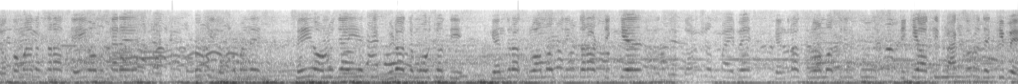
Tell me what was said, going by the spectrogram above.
লোক সেই অনুসারে সেই ଅନୁଯାୟୀ ଏଠି ଭିଡ଼ ଜମାଉଛନ୍ତି କେନ୍ଦ୍ର ଗୃହମନ୍ତ୍ରୀଙ୍କର ଟିକେ ଦର୍ଶନ ପାଇବେ କେନ୍ଦ୍ର ଗୃହମନ୍ତ୍ରୀଙ୍କୁ ଟିକେ ଅତି ପାଖରୁ ଦେଖିବେ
